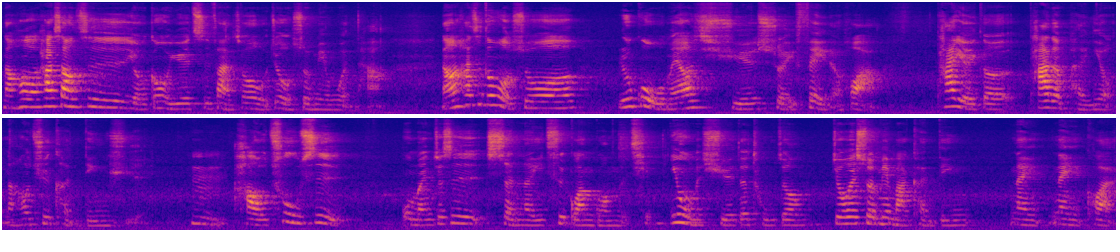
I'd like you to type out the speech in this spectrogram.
然后他上次有跟我约吃饭的时候，我就有顺便问他，然后他是跟我说，如果我们要学水费的话，他有一个他的朋友，然后去垦丁学，嗯，好处是。我们就是省了一次观光的钱，因为我们学的途中就会顺便把垦丁那那一块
